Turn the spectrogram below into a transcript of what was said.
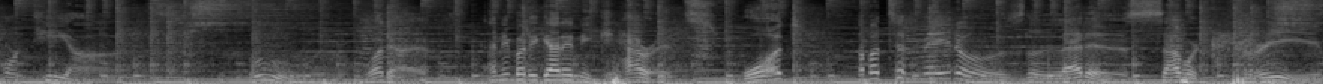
tortillas. Ooh, what a. Anybody got any carrots? What? How about tomatoes, lettuce, sour cream?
